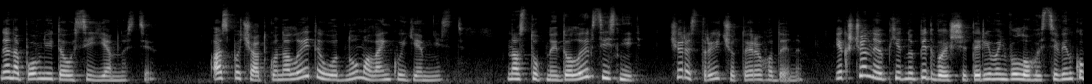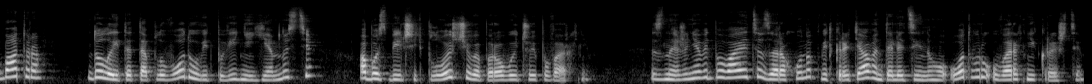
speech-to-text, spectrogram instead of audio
не наповнюйте усі ємності, а спочатку налийте у одну маленьку ємність. Наступний долив здійсніть через 3-4 години. Якщо необхідно підвищити рівень вологості в інкубатора, долийте теплу воду у відповідній ємності або збільшіть площу випаровуючої поверхні. Зниження відбувається за рахунок відкриття вентиляційного отвору у верхній кришці.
